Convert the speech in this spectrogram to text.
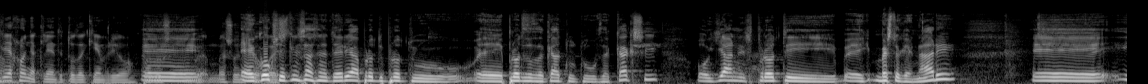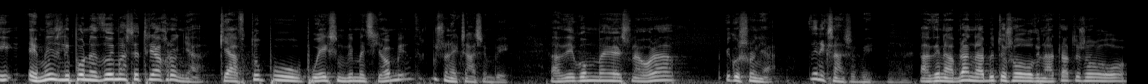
τρία χρόνια κλείνεται το Δεκέμβριο. Ε, πάντως, μέσω εγώ InfoQuest. ξεκίνησα στην εταιρεία 1η πρώτου, ε, 1η Δεκάτου του 2016, ο Γιάννης πρώτη, ε, μέσα στο Γενάρη. Ε, ε, εμείς λοιπόν εδώ είμαστε τρία χρόνια και αυτό που, που έχει συμβεί με τη Xiaomi δεν νομίζω να έχει ξανασυμβεί. Δηλαδή εγώ είμαι στην αγορά 20 χρόνια. Δεν έχει ξανασυμβεί. Δηλαδή ένα brand να μπει τόσο δυνατά, τόσο,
